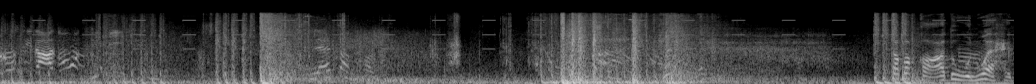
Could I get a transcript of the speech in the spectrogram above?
رصد عدو في بي لا تنهض تبقى عدو واحد.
